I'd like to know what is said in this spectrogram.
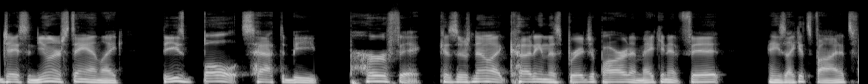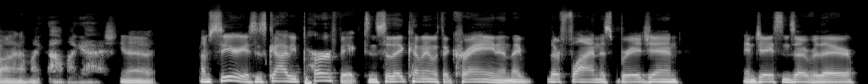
Jason, you understand? Like these bolts have to be perfect because there's no like cutting this bridge apart and making it fit. And he's like, it's fine, it's fine. I'm like, oh my gosh, you know, I'm serious. It's got to be perfect. And so they come in with a crane and they they're flying this bridge in, and Jason's over there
